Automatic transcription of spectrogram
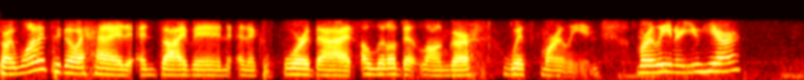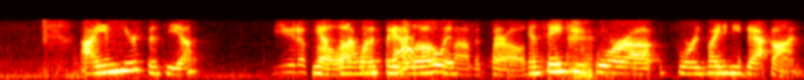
so i wanted to go ahead and dive in and explore that a little bit longer with marlene marlene are you here I am here, Cynthia. beautiful Yes, and I want to say hello and and thank you for uh, for inviting me back on.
